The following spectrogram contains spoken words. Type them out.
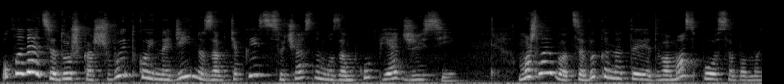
Укладається дошка швидко і надійно завдяки сучасному замку 5GC. Можливо, це виконати двома способами.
